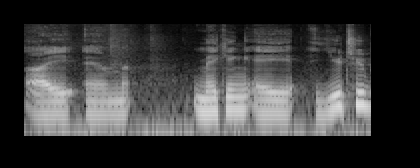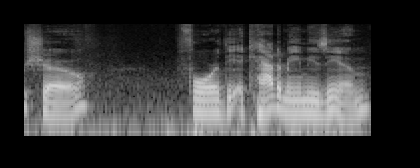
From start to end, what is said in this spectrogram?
I am making a YouTube show for the Academy Museum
